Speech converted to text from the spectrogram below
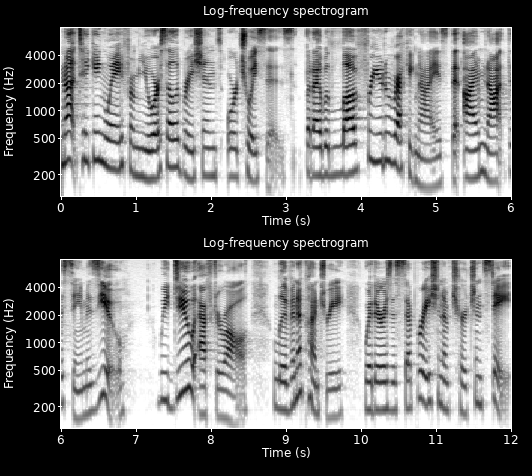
not taking away from your celebrations or choices, but I would love for you to recognize that I'm not the same as you. We do, after all, live in a country where there is a separation of church and state,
